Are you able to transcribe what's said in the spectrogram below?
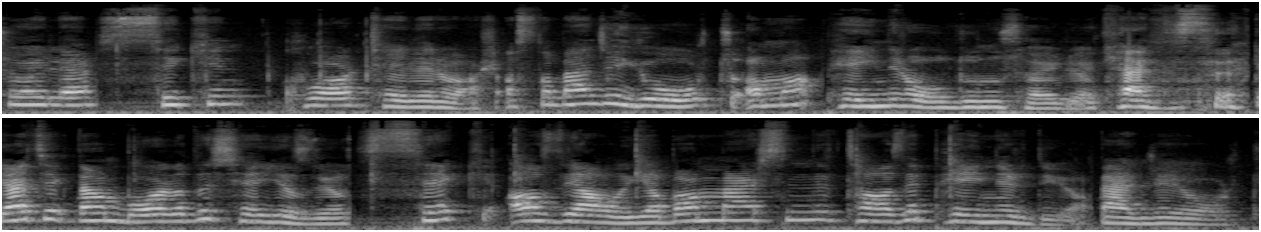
şöyle sekin kuar şeyleri var. Aslında bence yoğurt ama peynir olduğunu söylüyor kendisi. Gerçekten bu arada şey yazıyor. Sek, az yağlı, yaban mersinli, taze peynir diyor. Bence yoğurt.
